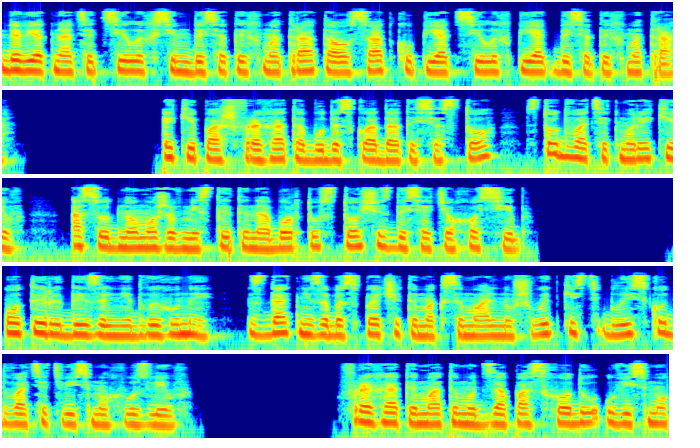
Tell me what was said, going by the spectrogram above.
19,7 метра та осадку 5,5 метра. Екіпаж фрегата буде складатися 100-120 моряків, а судно може вмістити на борту 160 осіб. Отири дизельні двигуни здатні забезпечити максимальну швидкість близько 28 вузлів. Фрегати матимуть запас ходу у 8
